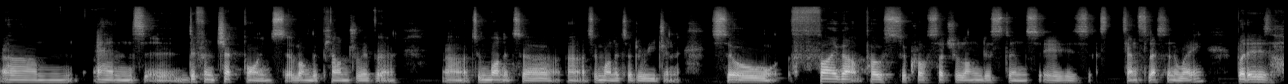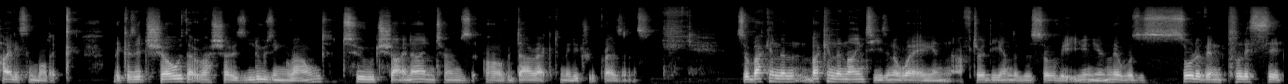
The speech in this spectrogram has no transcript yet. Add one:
um, and uh, different checkpoints along the Panj River. Uh, to monitor uh, to monitor the region. So five outposts across such a long distance is senseless in a way, but it is highly symbolic because it shows that Russia is losing ground to China in terms of direct military presence. So back in the back in the 90s, in a way, and after the end of the Soviet Union, there was a sort of implicit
